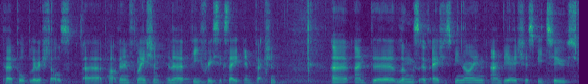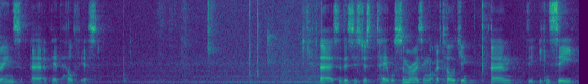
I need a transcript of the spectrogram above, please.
purple bluish cells, uh, part of an inflammation in a V368 infection. Uh, and the lungs of HSV9 and the HSV2 strains uh, appeared the healthiest. Uh, so this is just a table summarising what I've told you. Um, you can see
